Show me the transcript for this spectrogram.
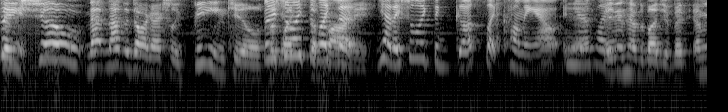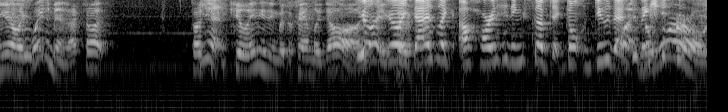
they like, show not not the dog actually being killed, but they but show like, like the, the like body. the yeah they show like the guts like coming out and Yeah, you're like they didn't have the budget, but I mean, you're like, wait a minute, I thought thought Yeah. you could kill anything but the family dog. you're like And you're so, like that is like a hard hitting subject. Don't do that what to in the, the kid. world?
